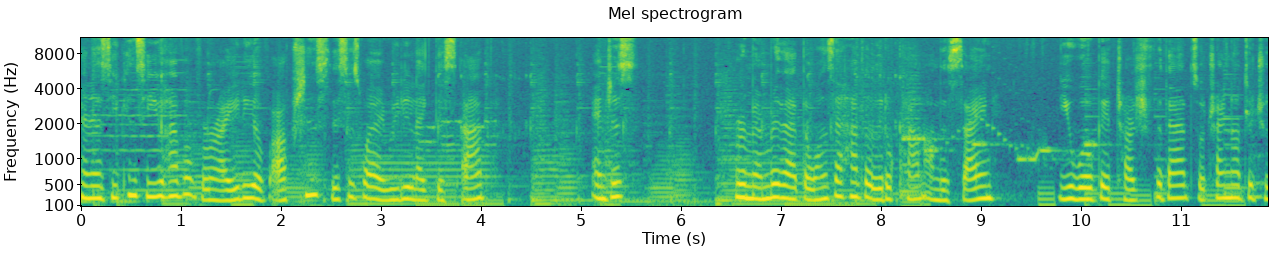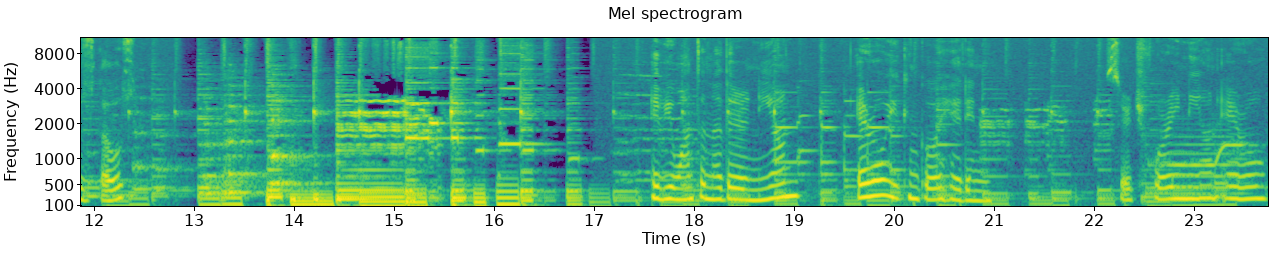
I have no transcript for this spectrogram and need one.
And as you can see, you have a variety of options. This is why I really like this app. And just remember that the ones that have the little count on the side, you will get charged for that so try not to choose those. If you want another neon arrow you can go ahead and search for a neon arrow.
